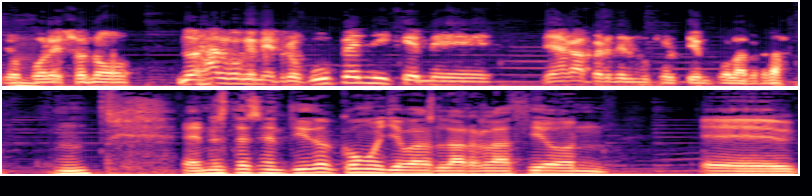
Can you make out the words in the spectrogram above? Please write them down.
Yo por eso no, no es algo que me preocupe ni que me, me haga perder mucho el tiempo, la verdad. Mm. En este sentido, ¿cómo llevas la relación eh,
